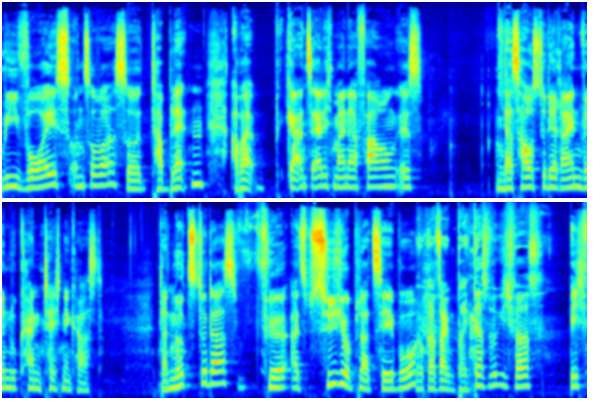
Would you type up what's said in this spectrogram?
Revoice und sowas, so Tabletten. Aber ganz ehrlich, meine Erfahrung ist, das haust du dir rein, wenn du keine Technik hast. Dann nutzt du das für als Psychoplacebo. Ich wollte gerade sagen, bringt das wirklich was? Ich,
